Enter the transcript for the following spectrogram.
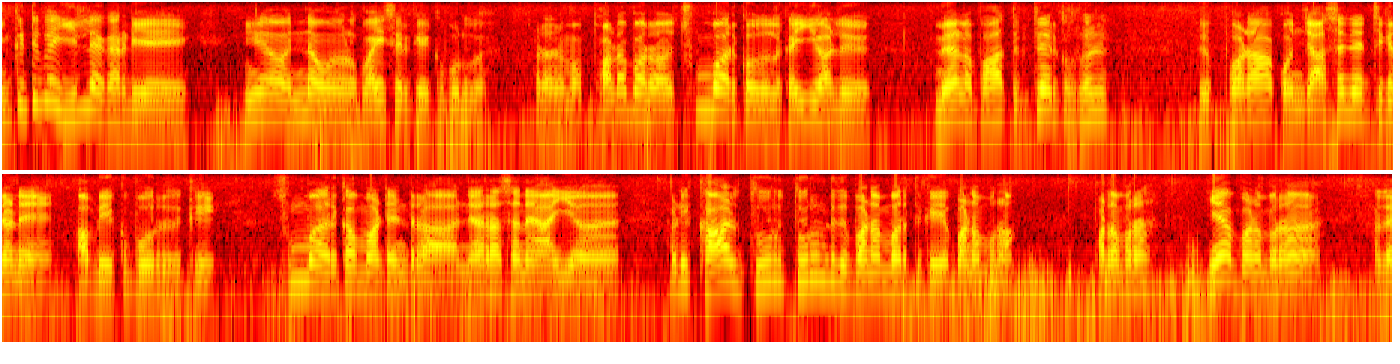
எங்கிட்ட போய் இல்லை கரடியே நீ என்ன உனக்கு வயசு இருக்கு? எக்க போடுவேன் அட நம்ம படபரம் சும்மா இருக்கதில்ல கையாள். மேலே பார்த்துக்கிட்டே இருக்கவர் எப்படா கொஞ்சம் அசைஞ்சு வச்சுக்கிறானே அப்படி எக்க போடுறதுக்கு. சும்மா இருக்க மாட்டேன்றா. நெரசனை ஆயும். அப்படியே கால் துரு துருண்டுது பனைமரத்துக்கு பனைமரம் பனைமரம் ஏன் பனைமரம் அதை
